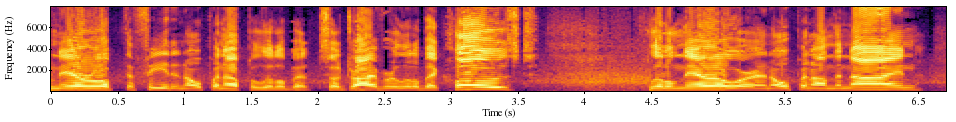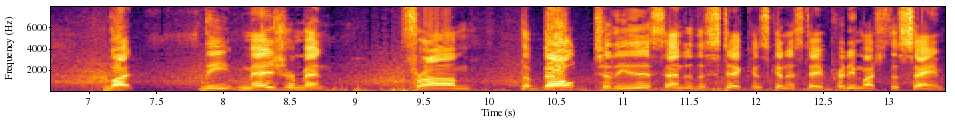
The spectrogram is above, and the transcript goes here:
narrow up the feet and open up a little bit. So driver a little bit closed, little narrower and open on the nine, but the measurement from the belt to the, this end of the stick is going to stay pretty much the same.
